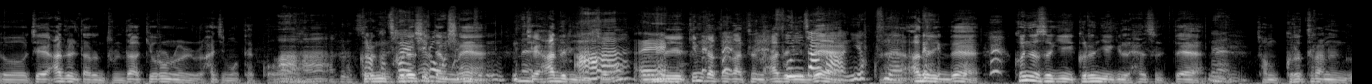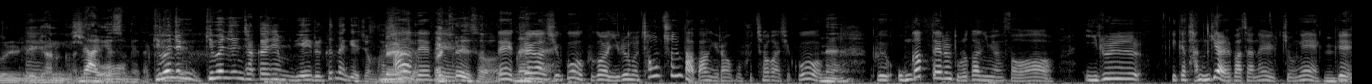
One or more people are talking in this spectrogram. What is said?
어, 제 아들 딸은 둘 다 결혼을 하지 못했고 아하, 그런 그렇기 때문에 네. 제 아들이 아, 있죠. 네. 우리 김 작가 같은 아들인데 아니었구나. 네, 아들인데 그 녀석이 그런 얘기를 했을 때참 네. 그렇더라는 걸 네. 얘기하는 것이고. 네, 알겠습니다. 김현진 김현진 작가님 얘기를 끝나게 좀 하시죠. 아, 네, 네. 그래서 네, 그래가지고 그걸 이름을 청춘 다방이라고 붙여가지고 그 온갖 데를 돌아다니면서 일을 이게 단기 알바잖아요 일종의 그게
